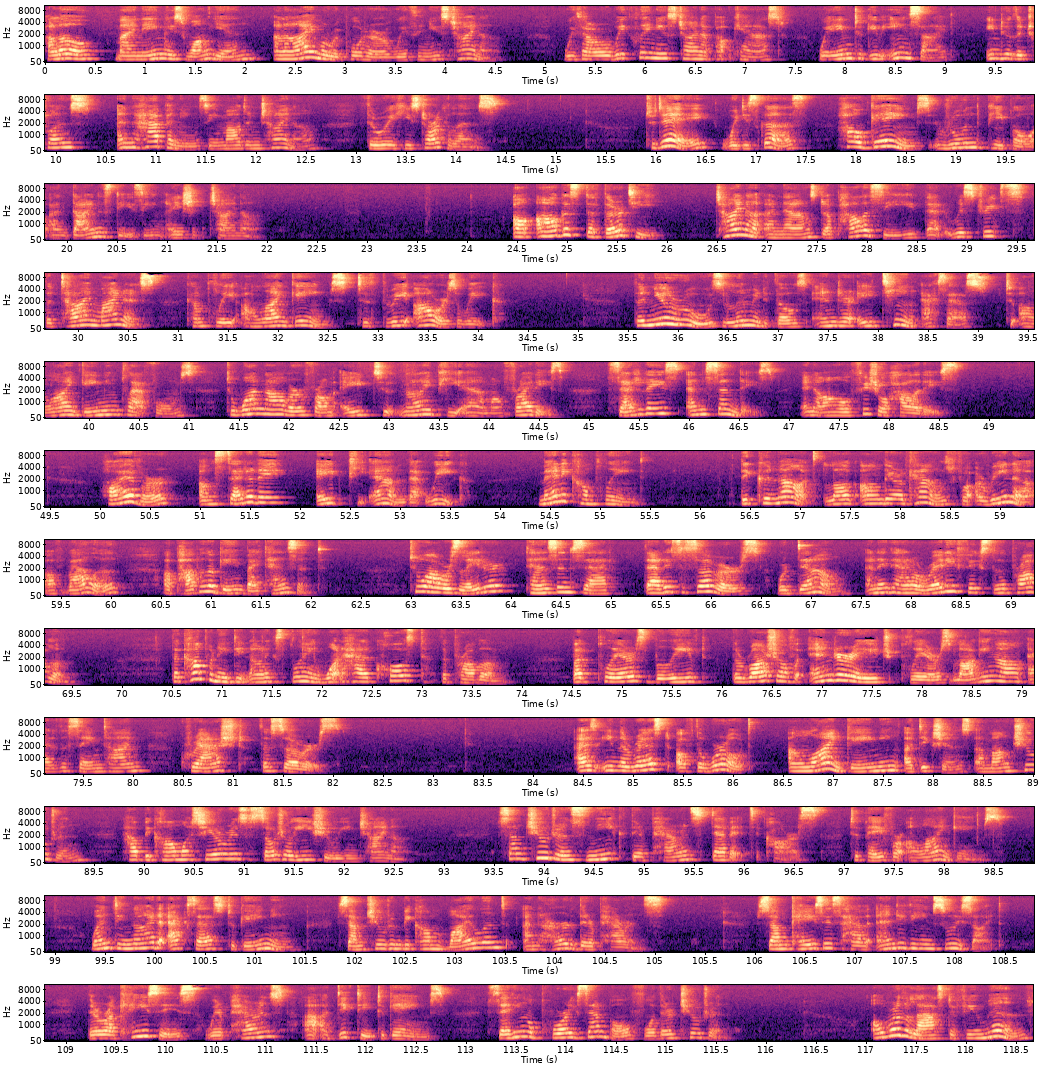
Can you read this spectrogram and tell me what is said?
Hello, my name is Wang Yan, and I am a reporter with News China. With our weekly News China podcast, we aim to give insight into the trends and happenings in modern China through a historical lens. Today, we discuss how games ruined people and dynasties in ancient China. On August 30, China announced a policy that restricts the time minors complete online games to three hours a week. The new rules limit those under 18 access to online gaming platforms to one hour from 8 to 9 p.m. on Fridays, Saturdays, and Sundays, and on official holidays. However, on Saturday, 8 p.m. that week, many complained they could not log on their accounts for Arena of Valor, a popular game by Tencent. Two hours later, Tencent said that its servers were down and it had already fixed the problem. The company did not explain what had caused the problem, but players believed the rush of underage players logging on at the same time crashed the servers. As in the rest of the world, Online gaming addictions among children have become a serious social issue in China. Some children sneak their parents' debit cards to pay for online games. When denied access to gaming, some children become violent and hurt their parents. Some cases have ended in suicide. There are cases where parents are addicted to games, setting a poor example for their children. Over the last few months,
